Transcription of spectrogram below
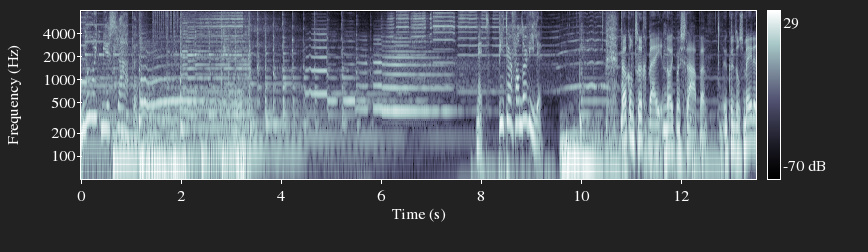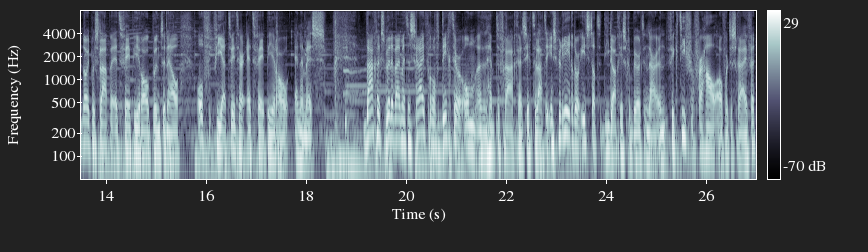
Nooit meer slapen. Met Pieter van der Wielen. Welkom terug bij Nooit meer slapen. U kunt ons mailen nooitmeerslapen.vpro.nl of via Twitter @vpro_nms. Dagelijks bellen wij met een schrijver of dichter om eh, hem te vragen zich te laten inspireren door iets dat die dag is gebeurd en daar een fictief verhaal over te schrijven.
